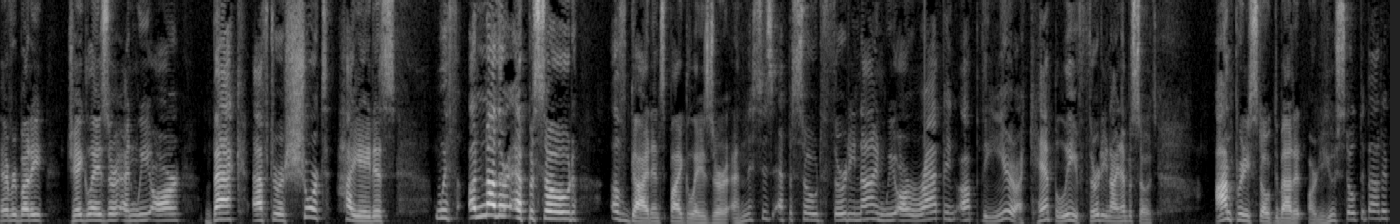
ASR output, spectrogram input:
Hey, everybody, Jay Glazer, and we are back after a short hiatus with another episode of Guidance by Glazer. And this is episode 39. We are wrapping up the year. I can't believe 39 episodes. I'm pretty stoked about it. Are you stoked about it?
